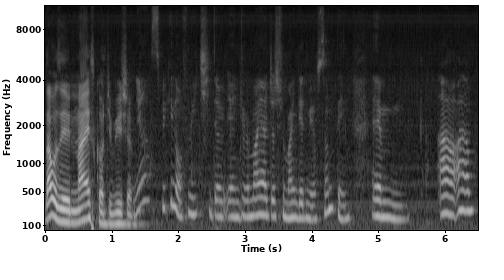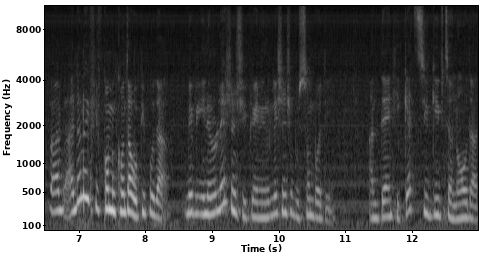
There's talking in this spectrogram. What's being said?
that was a nice contribution. Yeah, speaking of which, and Jeremiah just reminded me of something. Um, I, I, I don't know if you've come in contact with people that maybe in a relationship, you're in a relationship with somebody, and then he gets you gifts and all that.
